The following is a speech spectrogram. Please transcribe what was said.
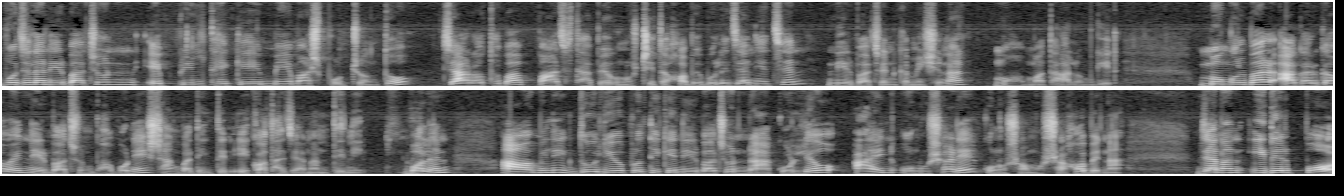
উপজেলা নির্বাচন এপ্রিল থেকে মে মাস পর্যন্ত চার অথবা পাঁচ ধাপে অনুষ্ঠিত হবে বলে জানিয়েছেন নির্বাচন কমিশনার মোহাম্মদ আলমগীর। মঙ্গলবার আগারগাঁওয়ের নির্বাচন ভবনে সাংবাদিকদের কথা জানান তিনি। বলেন, আওয়ামী লীগ দলীয় প্রতীকে নির্বাচন না করলেও আইন অনুসারে কোনো সমস্যা হবে না। জানান, ঈদের পর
